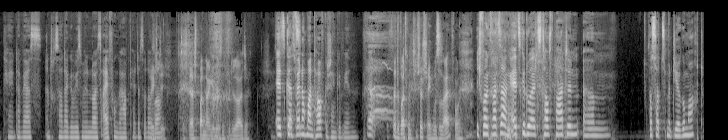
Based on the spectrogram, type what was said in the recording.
Okay, da wäre es interessanter gewesen, wenn du ein neues iPhone gehabt hättest oder Richtig. Das wäre spannender gewesen für die Leute. so. Elske, Das wäre nochmal ein Taufgeschenk gewesen. ja. Ja, du wolltest mir ein T-Shirt schenken, wo ist das iPhone? Ich wollte gerade sagen, Elske, du als Taufpatin, ähm, was hat's mit dir gemacht?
